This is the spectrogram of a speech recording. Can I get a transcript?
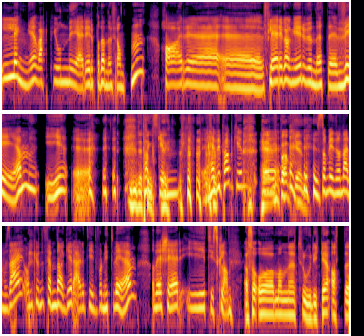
lenge vært pionerer på denne fronten. Har eh, eh, flere ganger vunnet eh, VM i eh, pumpkin Heavy pumpkin. Heavy pumpkin. som begynner å nærme seg. Om kun fem dager er det tid for nytt VM, og det skjer i Tyskland. Altså, og man eh, tror ikke at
